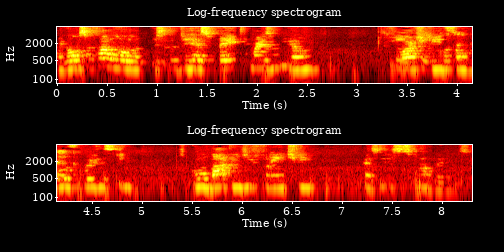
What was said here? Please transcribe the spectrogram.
é igual você falou, precisa de respeito e mais união. Sim, Eu acho sim, que são certeza. duas coisas que, que combatem de frente esses problemas.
